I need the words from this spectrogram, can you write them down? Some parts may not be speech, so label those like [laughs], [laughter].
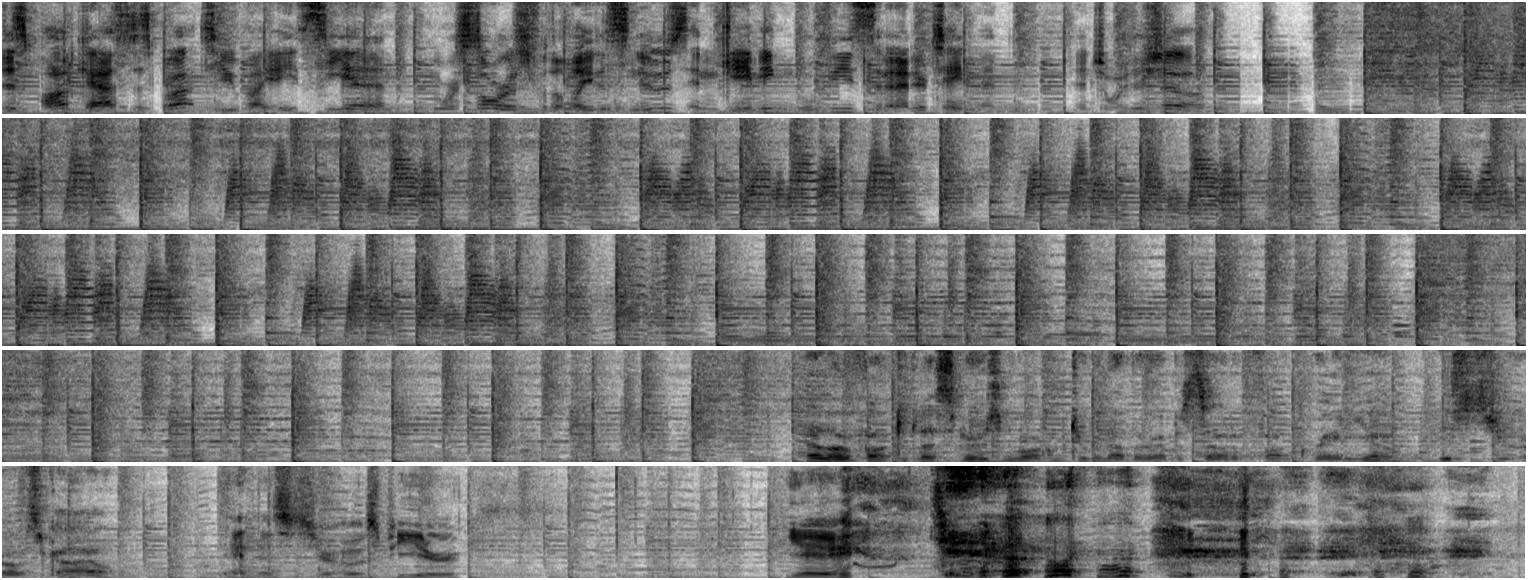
This podcast is brought to you by 8CN, your source for the latest news in gaming, movies, and entertainment. Enjoy the show. Hello, funky listeners, and welcome to another episode of Funk Radio. This is your host, Kyle. And this is your host, Peter. Yay. [laughs]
